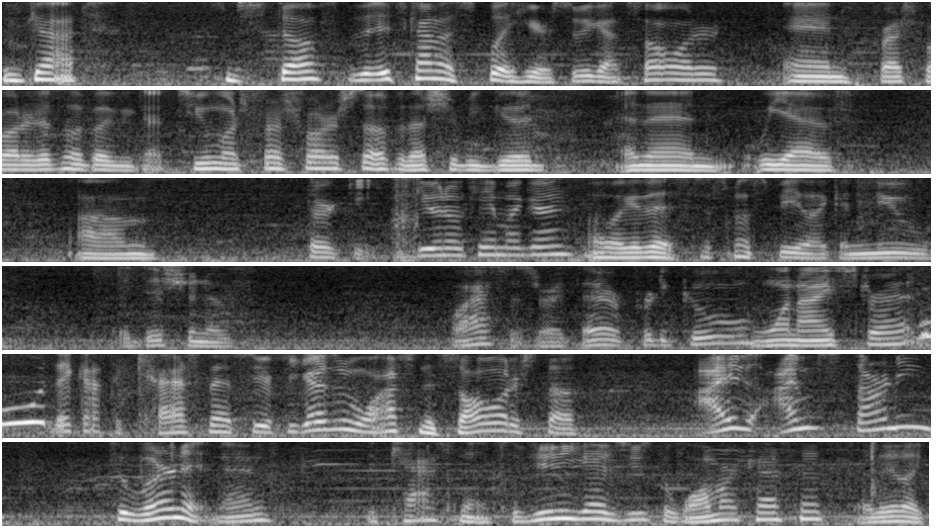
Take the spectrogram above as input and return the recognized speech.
We've got some stuff. It's kind of split here. So we got saltwater and freshwater. Doesn't look like we got too much freshwater stuff, but that should be good. And then we have um, turkey. Doing okay, my guy? Oh, look at this. This must be like a new edition of glasses right there. Pretty cool. One eye strap. Ooh, they got the cast nets here. If you guys have been watching the saltwater stuff, I, I'm starting to learn it, man. The cast nets. Have you guys used the Walmart cast nets? Are they like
